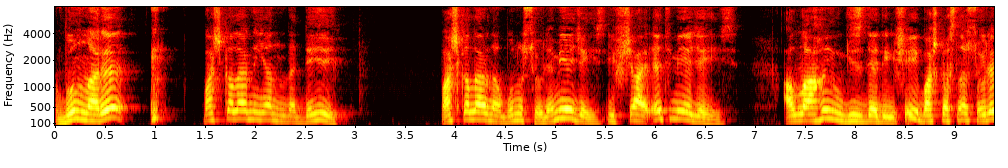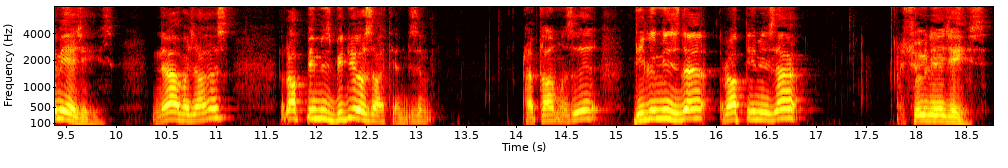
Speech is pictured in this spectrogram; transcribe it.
Bunları başkalarının yanında değil, başkalarına bunu söylemeyeceğiz, ifşa etmeyeceğiz. Allah'ın gizlediği şeyi başkasına söylemeyeceğiz. Ne yapacağız? Rabbimiz biliyor zaten bizim hatamızı. Dilimizle Rabbimize söyleyeceğiz.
